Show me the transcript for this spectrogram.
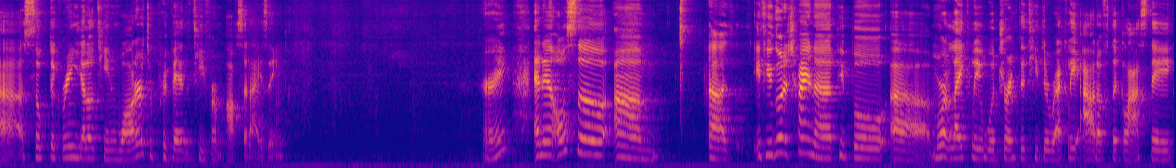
uh, soak the green yellow tea in water to prevent the tea from oxidizing. All right, and then also um, uh, if you go to China, people uh, more likely will drink the tea directly out of the glass they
